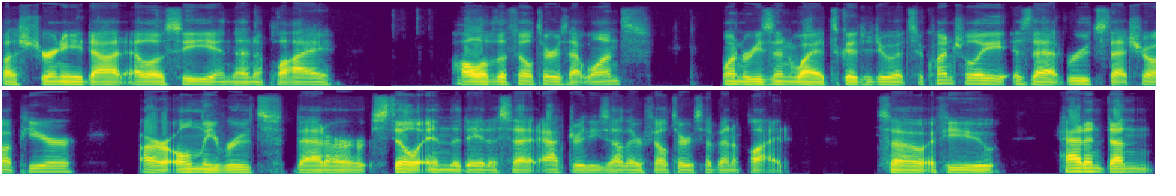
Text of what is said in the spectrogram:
bus journey.loc and then apply all of the filters at once. One reason why it's good to do it sequentially is that routes that show up here are only routes that are still in the data set after these other filters have been applied. So if you hadn't done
